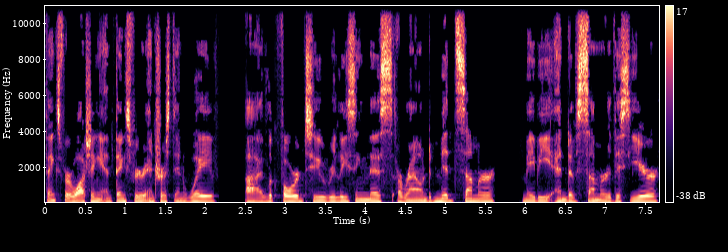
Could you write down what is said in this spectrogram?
Thanks for watching and thanks for your interest in Wave. I look forward to releasing this around midsummer, maybe end of summer this year.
